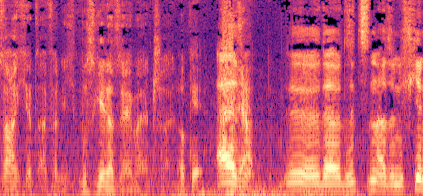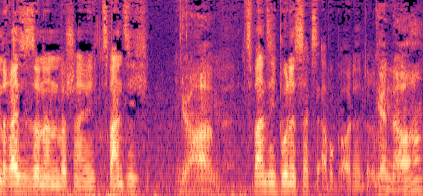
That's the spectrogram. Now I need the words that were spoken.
sage ich jetzt einfach nicht. Muss jeder selber entscheiden. Okay, also, Ja. äh, da sitzen also nicht 34, sondern wahrscheinlich 20, Ja, 20 Bundestagsabgeordnete drin. genau.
